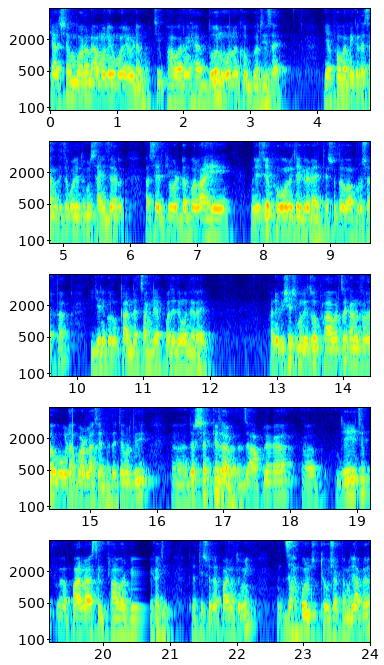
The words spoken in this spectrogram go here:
कॅल्शियम बोरॉन अमोनियम मोलिब्डेनमची फवारणी ह्या दोन होणं खूप गरजेचं आहे. या फवारणी करता सांग त्याच्यामध्ये तुम्ही सायझर असेल किंवा डबल आहे म्हणजे जे फुगवण्याचे ग्रेड आहे ते सुद्धा वापरू शकता की जेणेकरून कांदा चांगल्या पद्धतीमध्ये राहील. आणि विशेष म्हणजे जो फ्लावरचा कांदा थोडासा उघडा पडला असेल तर त्याच्यावरती जर शक्य झालं तर जर आपल्या जे याची पानं असतील फ्लावर पिकाची तर ती सुद्धा पानं तुम्ही झाकून ठेवू शकता. म्हणजे आपलं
